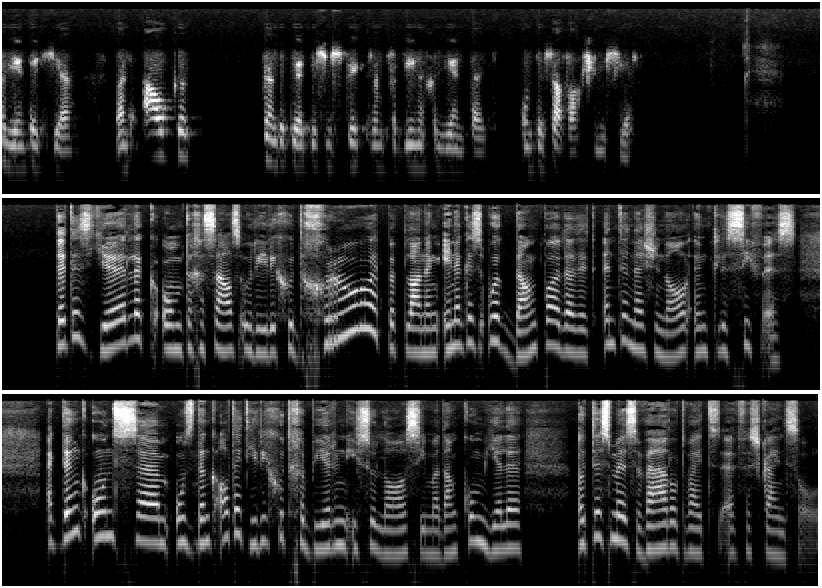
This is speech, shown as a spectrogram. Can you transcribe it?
geleentheid gee want elke kind op die spektrum verdien 'n geleentheid om te selfaktualiseer. Dit is heerlik om te gesels oor hierdie goed groot beplanning en ek is ook dankbaar dat dit internasionaal inklusief is. Ek dink ons um, ons dink altyd hierdie goed gebeur in isolasie, maar dan kom julle Autisme is wêreldwyd 'n uh, verskynsel.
